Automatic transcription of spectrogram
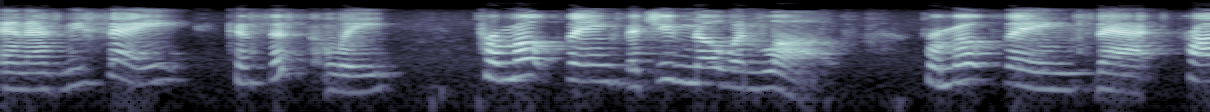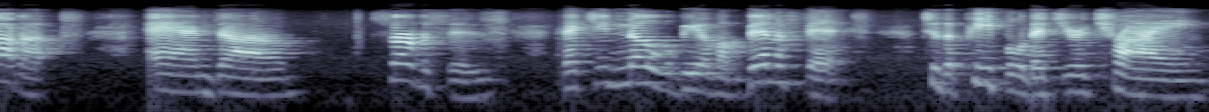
and as we say consistently, promote things that you know and love. Promote things that products and uh, services that you know will be of a benefit to the people that you're trying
